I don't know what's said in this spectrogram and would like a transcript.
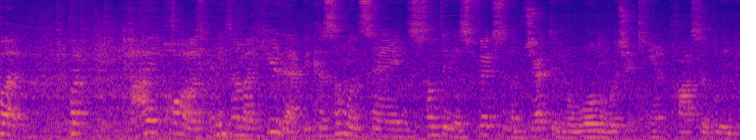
But, but I pause anytime I hear that because someone's saying something is fixed and objective in a world in which it can't possibly be.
